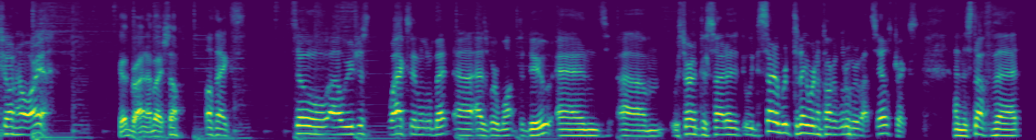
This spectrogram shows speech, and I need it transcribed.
Sean, how are you? Good, Brian. How about yourself? Well, thanks. So uh, we were just waxing a little bit uh, as we're wont to do, and um, we started decided we decided we're, today we're going to talk a little bit about sales tricks and the stuff that,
